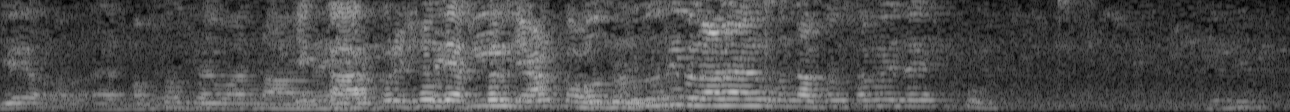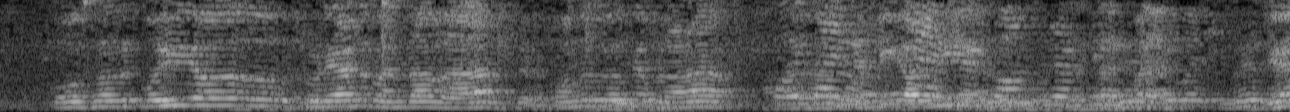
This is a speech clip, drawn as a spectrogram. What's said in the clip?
ਜੇ ਅਫਸਰ ਸਾਹਿਬਾਨ ਨਾਲ ਜੇ ਕਾਰਪੋਰੇਸ਼ਨ ਦੇ ਤੇ ਅਫਸਰ ਜਾਣ ਕੌਂਸਲਰ ਨੂੰ ਨਹੀਂ ਬੁਲਾਣਾ ਮੁਨਾਸਬ ਸਮਝਦੇ ਕੌਂਸਲਰ ਦੇ ਕੋਈ ਚੁਣਿਆ ਨੁਮਾਇੰਦਾ ਵਾ। ਉਹਨੂੰ ਵੀ ਉੱਥੇ ਬੁਲਾਣਾ ਕੋਈ ਗੱਲ ਨਹੀਂ ਹੈ। ਜੇ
